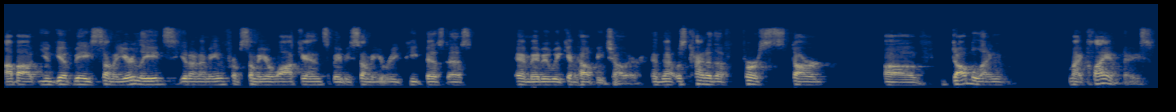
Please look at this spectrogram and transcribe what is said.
How about you give me some of your leads, you know what I mean, from some of your walk ins, maybe some of your repeat business, and maybe we can help each other. And that was kind of the first start of doubling my client base.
